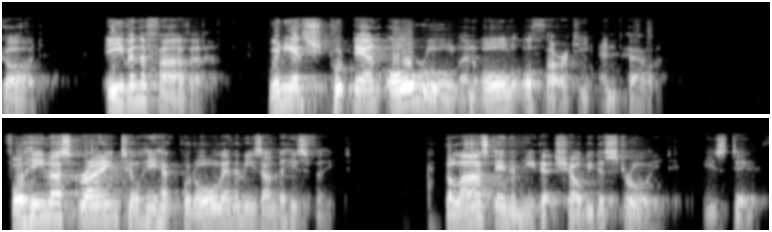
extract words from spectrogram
God, even the Father, when he hath put down all rule and all authority and power. For he must reign till he hath put all enemies under his feet. The last enemy that shall be destroyed is death.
